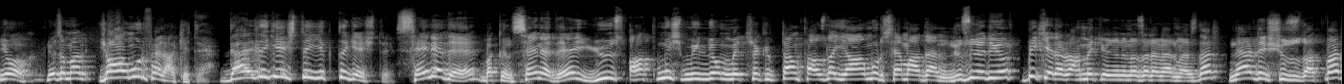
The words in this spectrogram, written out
Yok. Ne zaman? Yağmur felaketi. Deldi geçti, yıktı geçti. Senede, bakın senede 160 milyon metreküpten fazla yağmur semadan nüzul ediyor. Bir kere rahmet yönünü nazara vermezler. Nerede şu zat var?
